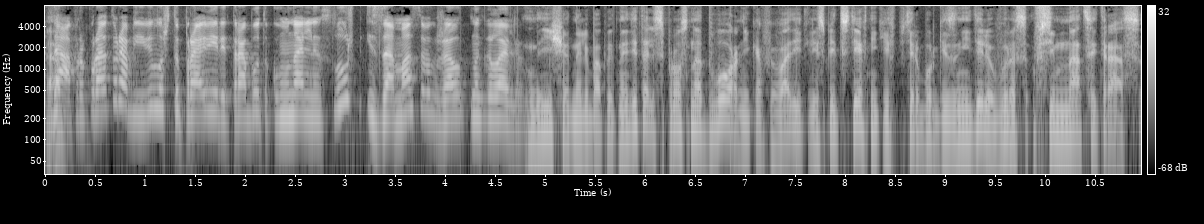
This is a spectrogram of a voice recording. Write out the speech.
Да, прокуратура объявила, что проверит работу коммунальных служб из-за массовых жалоб на гололед. Еще одна любопытная деталь. Спрос на дворников и водителей спецтехники в Петербурге за неделю вырос в 17 раз.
